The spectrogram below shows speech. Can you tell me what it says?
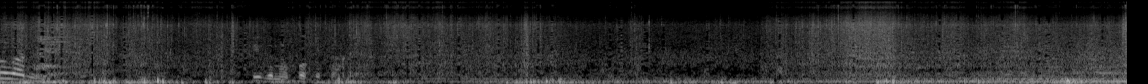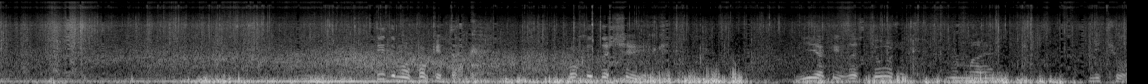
Ну ладно. Підемо поки так. Підемо поки так. Поки дощовик. Ніяких застежок немає. Нічого.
